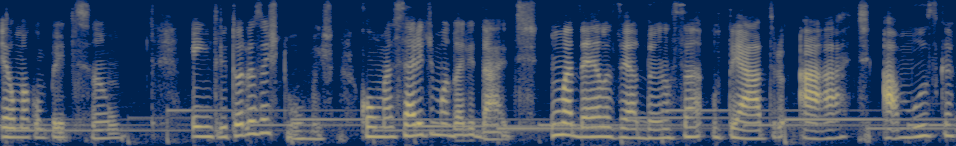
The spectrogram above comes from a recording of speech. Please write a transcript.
é uma competição entre todas as turmas, com uma série de modalidades. Uma delas é a dança, o teatro, a arte, a música,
